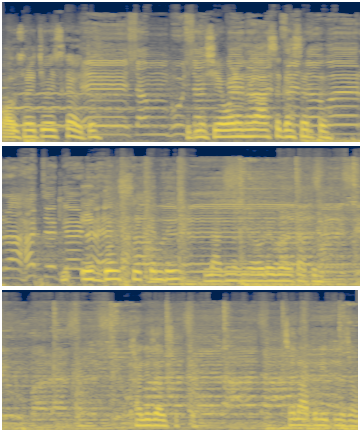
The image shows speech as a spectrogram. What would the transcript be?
पावसाळ्याच्या वेळेस काय होतं? इथनं शेवाळ्यामुळे असं घसरतं की एक दोन सेकंदही लागणार नाही एवढ्या वेळात आपण खाली जाऊ शकतो. चला आपण इथनं जाऊ.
